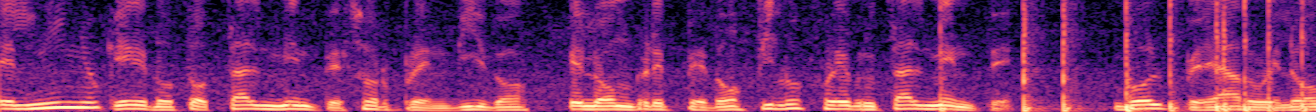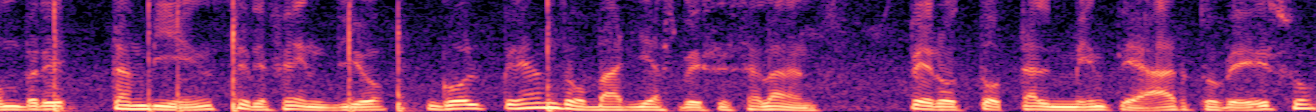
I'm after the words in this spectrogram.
el niño quedó totalmente sorprendido, el hombre pedófilo fue brutalmente golpeado el hombre, también se defendió, golpeando varias veces a Lance pero totalmente harto de eso,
